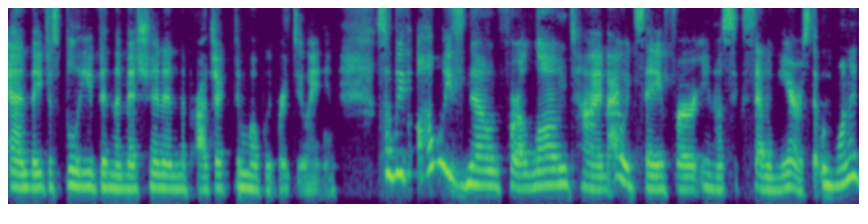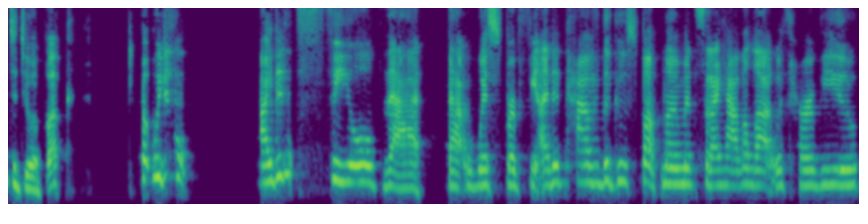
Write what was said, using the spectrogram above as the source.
And they just believed in the mission and the project and what we were doing. And so we've always known for a long time, I would say for, you know, six, seven years that we wanted to do a book, but we didn't, I didn't feel that that whisper feel. I didn't have the goosebump moments that I have a lot with her view.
